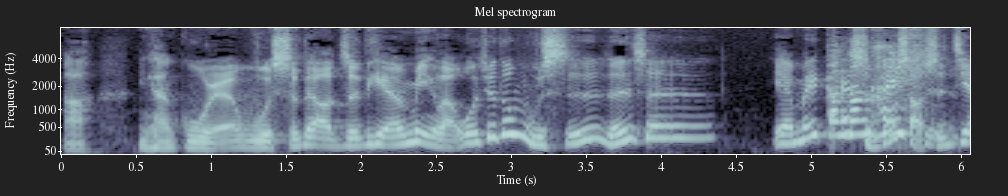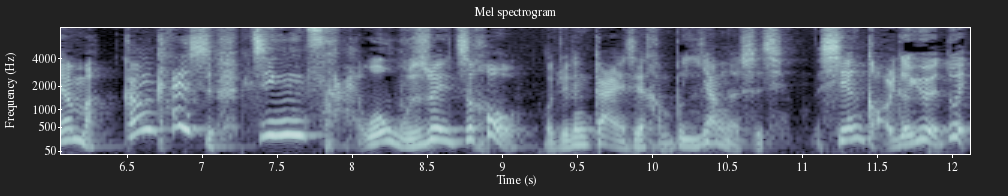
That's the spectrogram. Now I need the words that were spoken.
啊！你看古人五十都要知天命了，我觉得五十人生也没开始多少时间嘛，刚开始精彩。我五十岁之后，我决定干一些很不一样的事情，先搞一个乐队，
